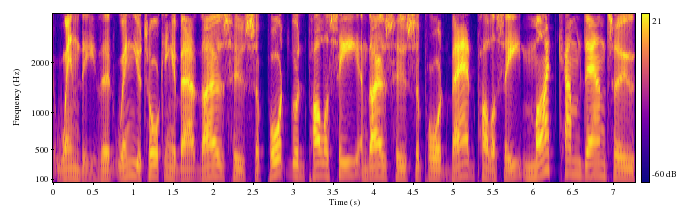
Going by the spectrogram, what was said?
Wendy, that when you're talking about those who support good policy and those who support bad policy might come down to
